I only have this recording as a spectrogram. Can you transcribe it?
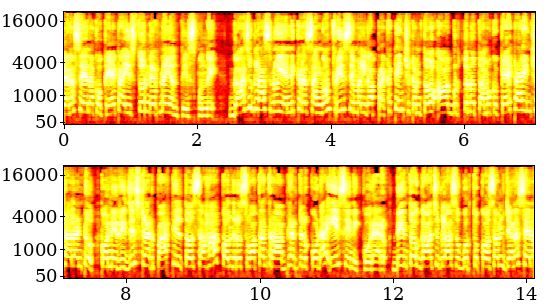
జనసేనకు కేటాయిస్తూ నిర్ణయం తీసుకుంది. గాజు గ్లాసును ఎన్నికల సంఘం ఫ్రీ సింబల్గా ప్రకటించడంతో ఆ గుర్తును తమకు కేటాయించాలంటూ కొన్ని రిజిస్టర్ పార్టీలతో సహా కొందరు స్వతంత్ర అభ్యర్థులు కూడా ఈసీని కోరారు. దీంతో గాజు గ్లాసు గుర్తు కోసం జనసేన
